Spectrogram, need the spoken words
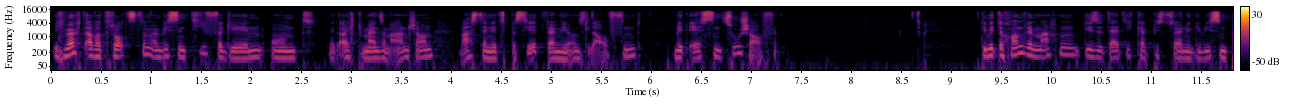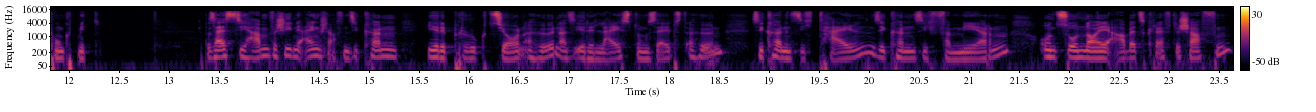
Ich möchte aber trotzdem ein bisschen tiefer gehen und mit euch gemeinsam anschauen, was denn jetzt passiert, wenn wir uns laufend mit Essen zuschaufeln. Die Mitochondrien machen diese Tätigkeit bis zu einem gewissen Punkt mit. Das heißt, sie haben verschiedene Eigenschaften. Sie können ihre Produktion erhöhen, also ihre Leistung selbst erhöhen. Sie können sich teilen, sie können sich vermehren und so neue Arbeitskräfte schaffen,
